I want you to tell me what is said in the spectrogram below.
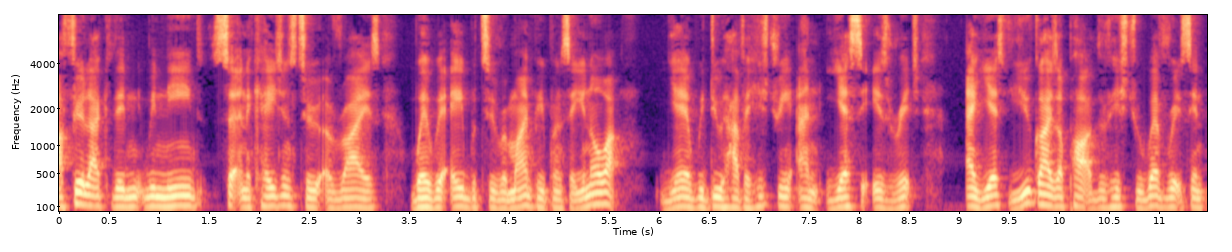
I feel like they, we need certain occasions to arise where we're able to remind people and say, you know what? Yeah, we do have a history, and yes, it is rich. And yes, you guys are part of the history, whether it's in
